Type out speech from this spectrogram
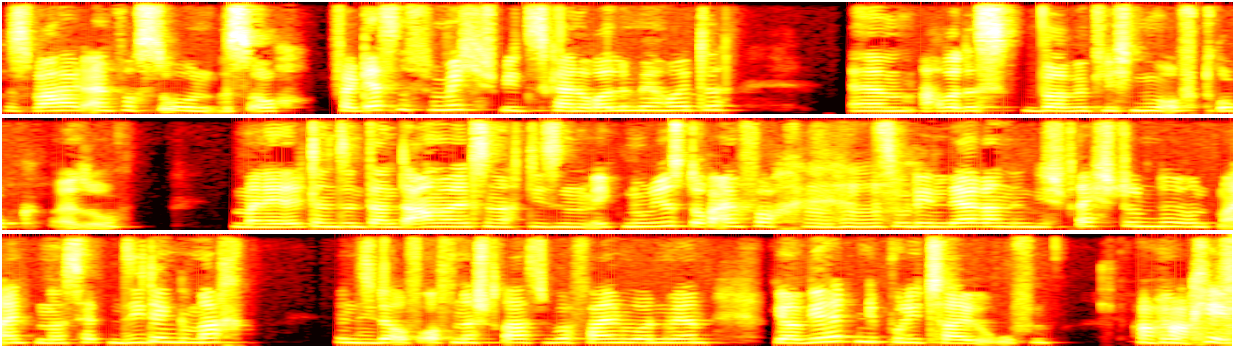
Das war halt einfach so und ist auch vergessen für mich, spielt es keine Rolle mehr heute. Ähm, aber das war wirklich nur auf Druck. Also meine Eltern sind dann damals nach diesem Ignorierst doch einfach Mhm. zu den Lehrern in die Sprechstunde und meinten, was hätten sie denn gemacht, wenn sie da auf offener Straße überfallen worden wären? Ja, wir hätten die Polizei gerufen. Aha. Okay.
